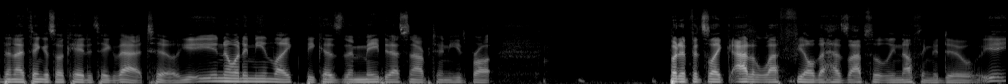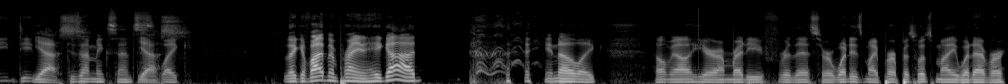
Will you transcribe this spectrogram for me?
Then I think it's okay to take that too. You, you know what I mean? Like because then maybe that's an opportunity he's brought. But if it's like out of left field that has absolutely nothing to do, do, Yes. does that make sense? Yes. Like, like if I've been praying, hey God, you know, like help me out here. I'm ready for this, or what is my purpose? What's my whatever?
